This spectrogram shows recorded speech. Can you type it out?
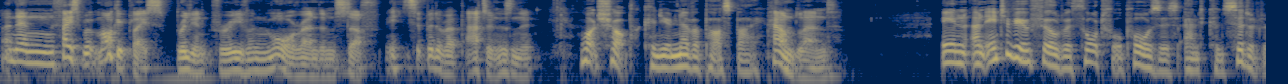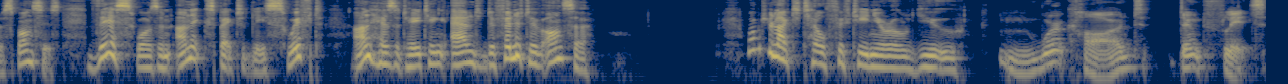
and then Facebook Marketplace, brilliant for even more random stuff. It's a bit of a pattern, isn't it? What shop can you never pass by? Poundland. In an interview filled with thoughtful pauses and considered responses, this was an unexpectedly swift, unhesitating, and definitive answer. What would you like to tell 15 year old you? Mm, work hard, don't flit,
